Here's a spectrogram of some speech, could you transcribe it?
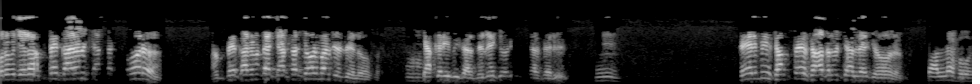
ਪੁਰਬ ਜਿਹੜਾ ਆਪੇ ਕਾਰਨ ਚੱਕਰ ਚੋਰ। ਆਪੇ ਕਾਰਨ ਦਾ ਚੱਕਰ ਚੋਰ ਬਣ ਜਾਂਦੇ ਲੋਕ। ਚੱਕਰੀ ਵੀ ਕਰਦੇ ਨੇ ਚੋਰੀ ਵੀ ਕਰਦੇ ਨੇ। ਫੇਰ ਵੀ ਸੰਪੇ ਸਾਧਨ ਚੱਲੇ ਜੋਰ ਚੱਲ ਹੋਰ।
